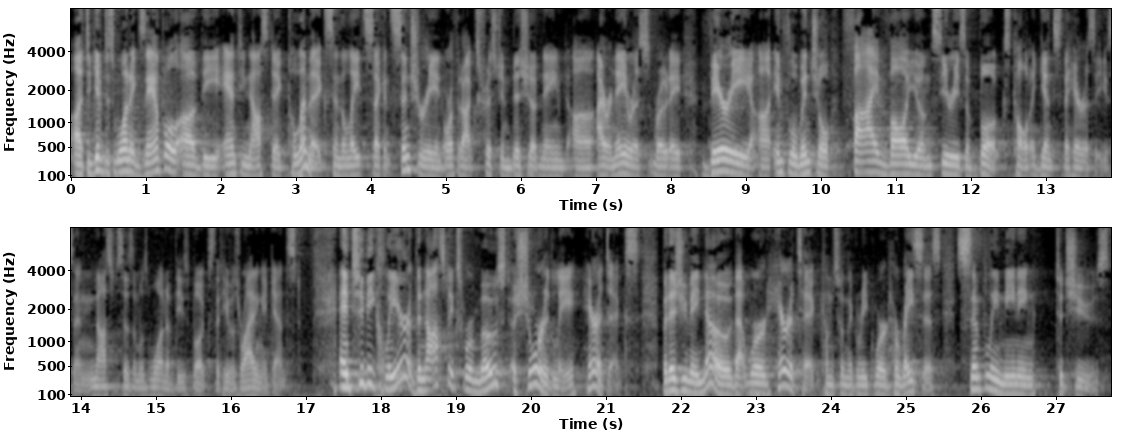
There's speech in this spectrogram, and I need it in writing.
Uh, to give just one example of the anti Gnostic polemics in the late second century, an Orthodox Christian bishop named uh, Irenaeus wrote a very uh, influential five volume series of books called Against the Heresies, and Gnosticism was one of these books that he was writing against. And to be clear, the Gnostics were most assuredly heretics. But as you may know, that word heretic comes from the Greek word heresis, simply meaning to choose.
